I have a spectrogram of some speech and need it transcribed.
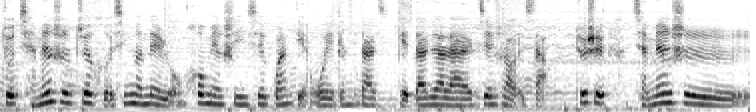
就前面是最核心的内容，后面是一些观点，我也跟大给大家来介绍一下，就是前面是。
